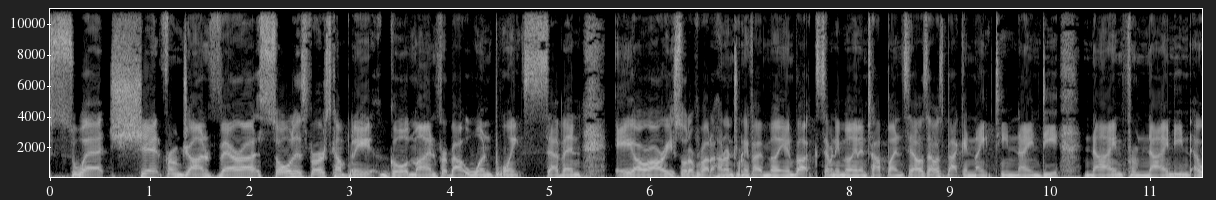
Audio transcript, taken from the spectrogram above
sweat shit from John Ferrara. Sold his first company, Goldmine, for about 1.7 ARR. He sold it for about 125 million bucks, 70 million in top line sales. That was back in 1999. From 90, uh,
